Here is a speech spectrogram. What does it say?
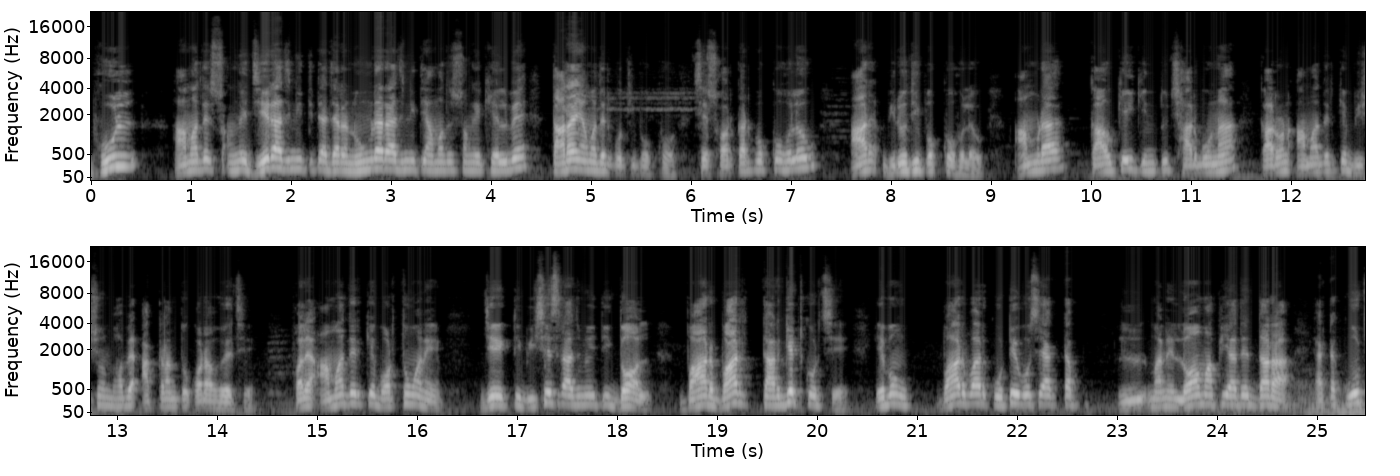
ভুল, আমাদের সঙ্গে যে রাজনীতিটা, যারা নোংরা রাজনীতি আমাদের সঙ্গে খেলবে, তারাই আমাদের প্রতিপক্ষ। সে সরকার পক্ষ হলেও আর বিরোধী পক্ষ হলেও। আমরা কাউকেই কিন্তু ছাড়বো না, কারণ আমাদেরকে ভীষণভাবে আক্রান্ত করা হয়েছে। ফলে আমাদেরকে বর্তমানে যে একটি বিশেষ রাজনৈতিক দল বারবার টার্গেট করছে এবং বারবার কোর্টে বসে একটা মানে ল মাফিয়াদের দ্বারা একটা কোর্ট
